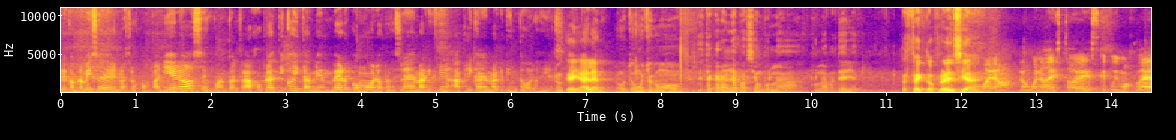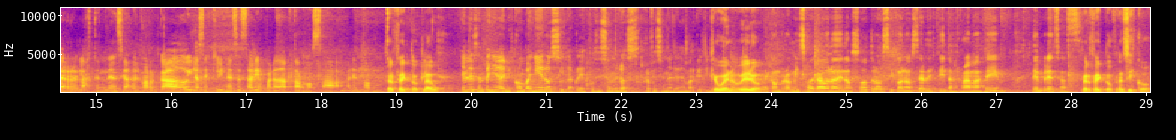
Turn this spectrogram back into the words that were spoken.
El compromiso de nuestros compañeros en cuanto al trabajo práctico y también ver cómo los profesionales de marketing aplican el marketing todos los días. Ok, Alan. Me gustó mucho cómo destacaron la pasión por la, por la materia. Perfecto, Florencia. Bueno, lo bueno de esto es que pudimos ver las tendencias del mercado y las skills necesarias para adaptarnos a, al entorno. Perfecto, Clau. El desempeño de mis compañeros y la predisposición de los profesionales de marketing. Qué bueno, Vero. El compromiso de cada uno de nosotros y conocer distintas ramas de, de empresas. Perfecto, Francisco.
